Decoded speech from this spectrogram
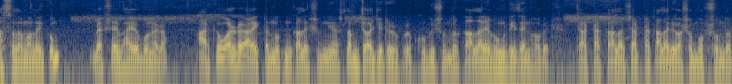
আসসালামু আলাইকুম। ব্যবসায়ী ভাই বোনেরা আর কে ওয়ার্ল্ডের আরেকটা নতুন কালেকশন নিয়ে আসলাম জর্জেটের উপরে। খুবই সুন্দর কালার এবং ডিজাইন হবে। চারটা কালার চারটা কালারই অসম্ভব সুন্দর।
